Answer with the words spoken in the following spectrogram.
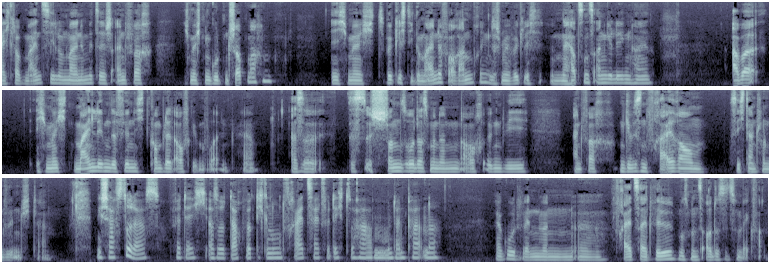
Ich glaube, mein Ziel und meine Mitte ist einfach, ich möchte einen guten Job machen. Ich möchte wirklich die Gemeinde voranbringen. Das ist mir wirklich eine Herzensangelegenheit. Aber ich möchte mein Leben dafür nicht komplett aufgeben wollen. Ja? Also das ist schon so, dass man dann auch irgendwie einfach einen gewissen Freiraum sich dann schon wünscht. Ja. Wie schaffst du das für dich? Also da auch wirklich genug Freizeit für dich zu haben und deinen Partner? Ja gut, wenn man äh, Freizeit will, muss man ins Auto sitzen und wegfahren.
